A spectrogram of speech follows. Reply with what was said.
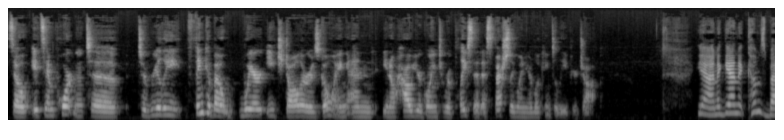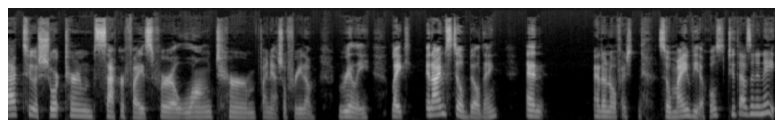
So it's important to to really think about where each dollar is going and you know how you're going to replace it especially when you're looking to leave your job yeah. And again, it comes back to a short term sacrifice for a long term financial freedom, really. Like, and I'm still building. And I don't know if I, sh- so my vehicle's 2008.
